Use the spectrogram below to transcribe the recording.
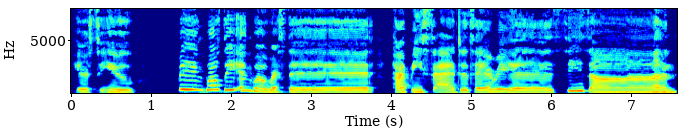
Here's to you being wealthy and well rested. Happy Sagittarius season.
